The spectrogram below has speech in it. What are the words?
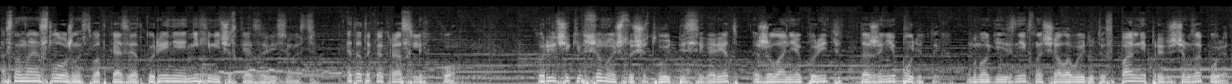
Основная сложность в отказе от курения не химическая зависимость. Это-то как раз легко. Курильщики всю ночь существуют без сигарет, желания курить даже не будет их. Многие из них сначала выйдут из спальни, прежде чем закурят.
